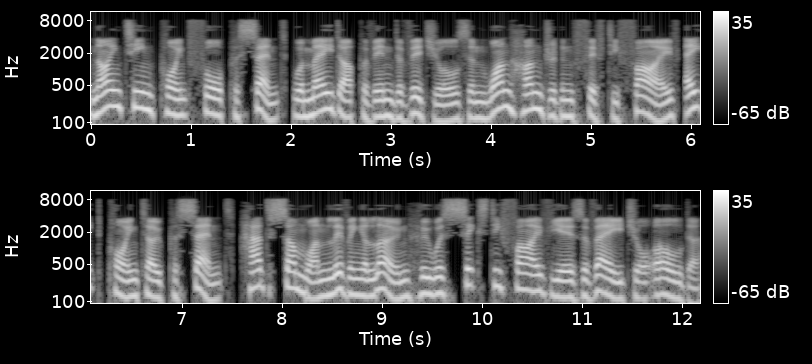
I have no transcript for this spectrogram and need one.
(19.4%) were made up of individuals and 155 (8.0%) had someone living alone who was 65 years of age or older.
